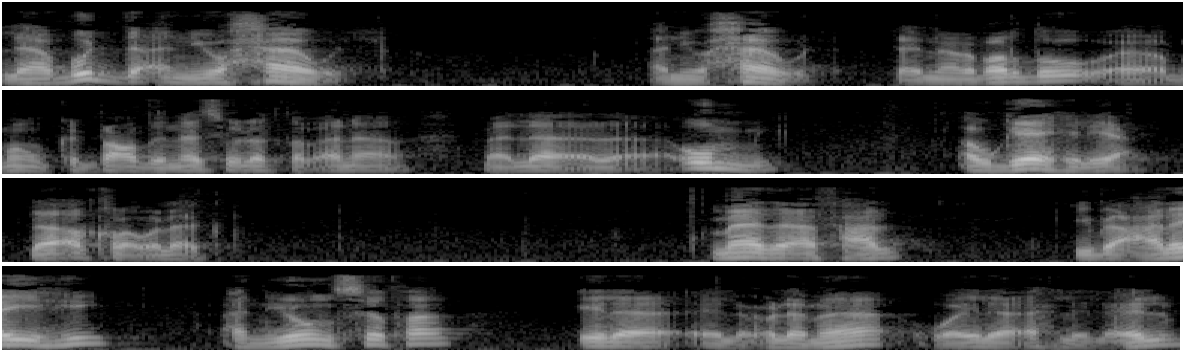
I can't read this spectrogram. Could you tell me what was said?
لابد أن يحاول أن يحاول. لأن أنا برضو ممكن بعض الناس يقول لك طب أنا لا, لا أمي أو جاهل يعني لا أقرأ ولا أكتب. ماذا أفعل؟ يبقى عليه أن ينصت إلى العلماء وإلى أهل العلم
